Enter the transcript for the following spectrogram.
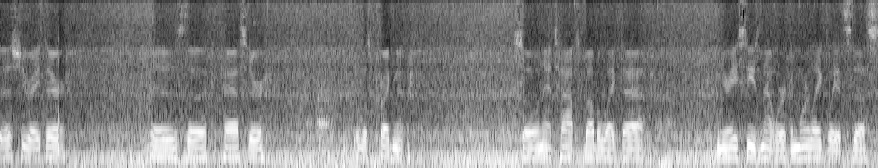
The issue right there is the capacitor was pregnant. So when that top's bubble like that and your AC is not working, more likely it's this.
